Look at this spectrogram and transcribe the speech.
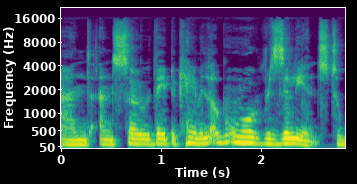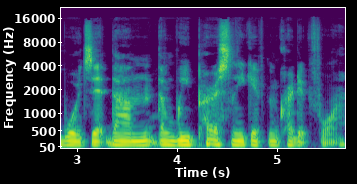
and and so they became a little bit more resilient towards it than than we personally give them credit for.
